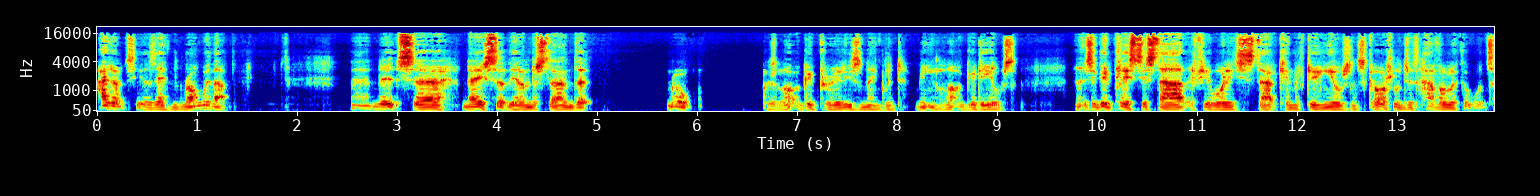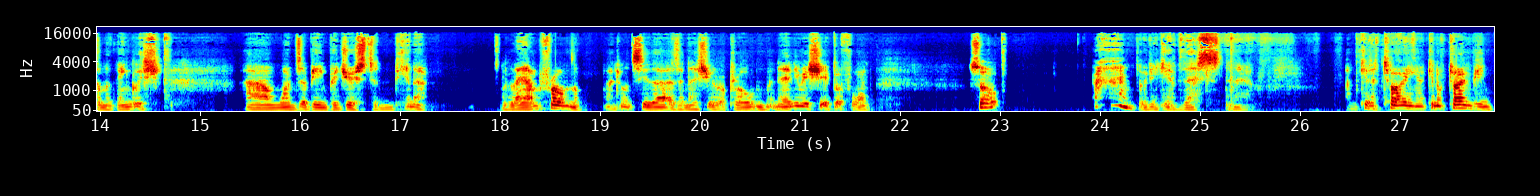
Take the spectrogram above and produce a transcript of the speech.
I don't see there's anything wrong with that. And it's uh, nice that they understand that. Well, there's a lot of good breweries in England making a lot of good ales, And it's a good place to start if you're wanting to start kind of doing ales in Scotland. Just have a look at what some of the English um, ones are being produced and you know, learn from them. I don't see that as an issue or a problem in any way, shape, or form. So I'm going to give this now. I'm kind of toying. I'm kind of toying being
